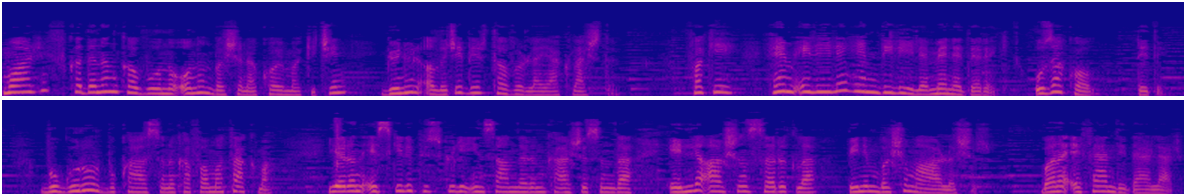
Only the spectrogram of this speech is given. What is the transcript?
Muarrif kadının kavuğunu onun başına koymak için gönül alıcı bir tavırla yaklaştı. Fakih hem eliyle hem diliyle men ederek uzak ol dedi. Bu gurur bukasını kafama takma. Yarın eskili püskülü insanların karşısında elli arşın sarıkla benim başım ağırlaşır. Bana efendi derler,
